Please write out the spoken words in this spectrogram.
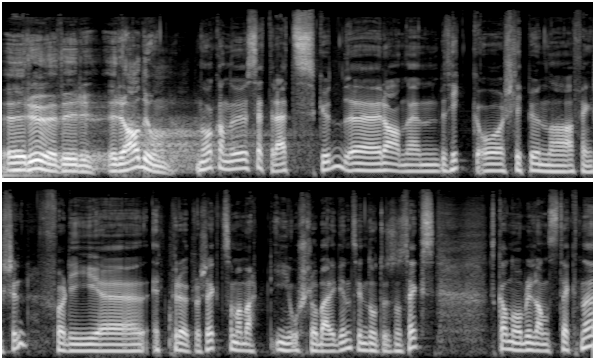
Røverradioen. Nå kan du sette deg et skudd, eh, rane en butikk og slippe unna fengsel. Fordi eh, et prøveprosjekt som har vært i Oslo og Bergen siden 2006, skal nå bli landsdekkende.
